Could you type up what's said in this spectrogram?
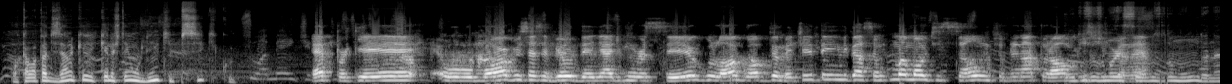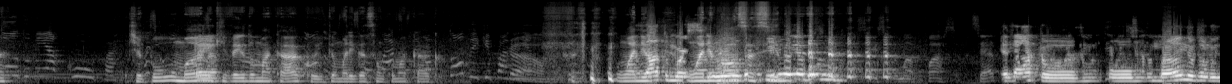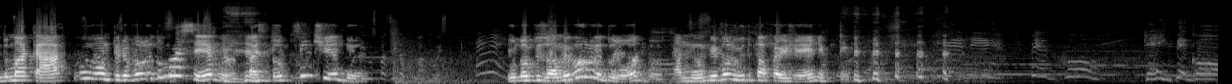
Porque ela tá dizendo que, que eles têm um link psíquico. É, porque o Morbius recebeu o DNA de morcego, logo, obviamente, ele tem ligação com uma maldição sobrenatural. Todos mística, os morcegos né? do mundo, né? Tipo o humano é. que veio do macaco e tem uma ligação com o macaco. um, anim Exato, um animal assassino. Exato, o, o humano evoluiu do macaco, o vampiro evoluiu do morcego. Faz todo sentido. E o lobisomem evoluiu do lobo, a múmia evoluiu do papel higiênico. Ele pegou. Quem pegou?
